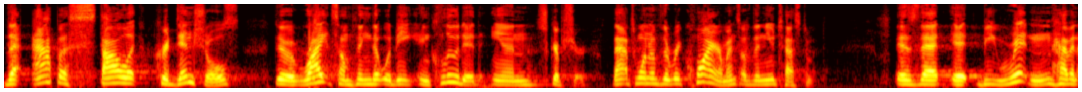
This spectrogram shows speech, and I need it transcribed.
the apostolic credentials to write something that would be included in Scripture. That's one of the requirements of the New Testament is that it be written have an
